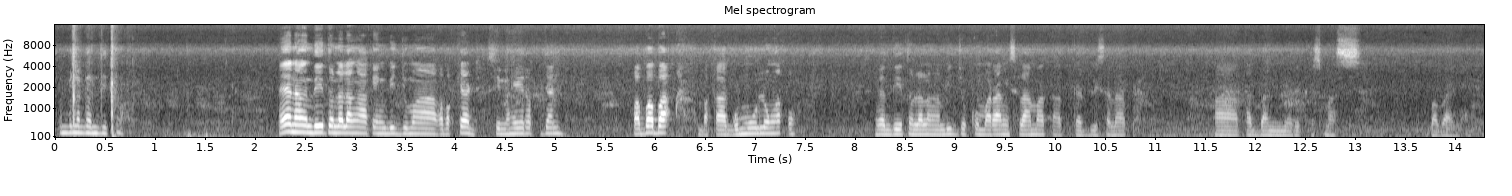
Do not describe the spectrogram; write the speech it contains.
Tabing langgam dito. Ayan, hanggang dito na lang aking video mga kabakyard. Kasi mahirap dyan. Pababa. Baka gumulong ako. Hanggang dito na lang ang video ko. Maraming salamat at God bless sa lahat. At advance Merry Christmas. Bye-bye.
